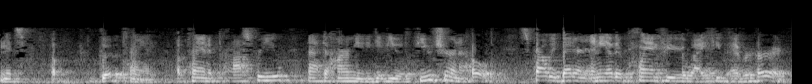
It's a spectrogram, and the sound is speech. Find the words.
and it's a good plan, a plan to prosper you, not to harm you, to give you a future and a hope. It's probably better than any other plan for your life you've ever heard.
